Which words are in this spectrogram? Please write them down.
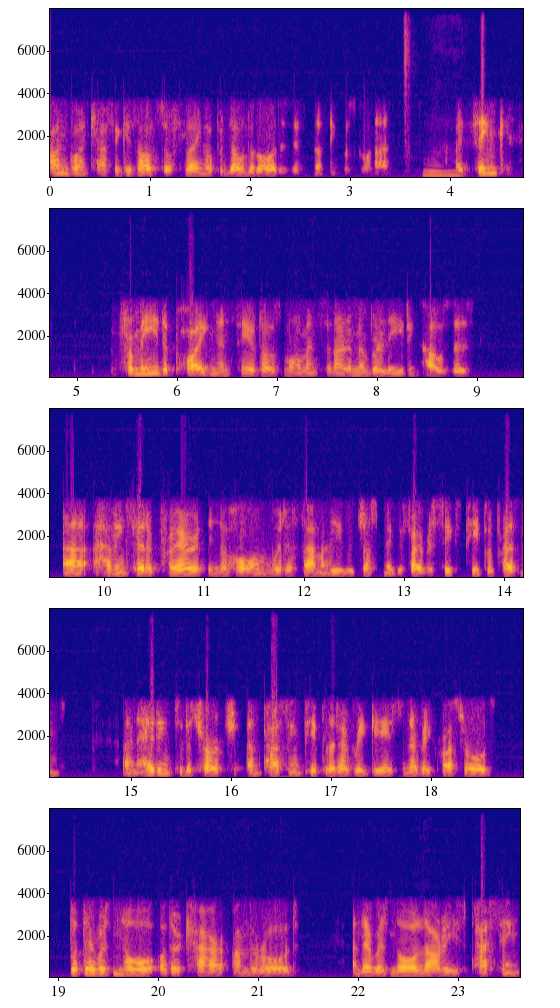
ongoing traffic is also flying up and down the road as if nothing was going on. Mm. I think for me, the poignancy of those moments, and I remember leaving houses, uh, having said a prayer in the home with a family with just maybe five or six people present, and heading to the church and passing people at every gate and every crossroads but there was no other car on the road, and there was no lorries passing,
